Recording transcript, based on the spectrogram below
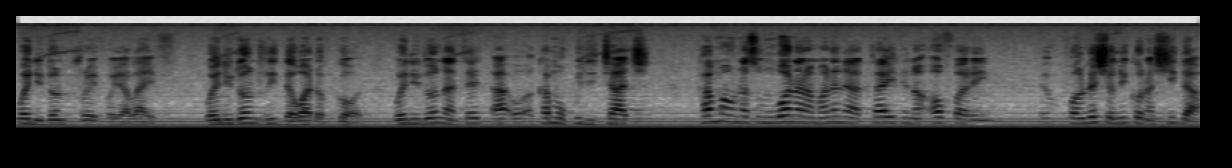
when you don't pray for your life when you don't read the word of god when you don't attend, uh, kama ukuji church. Kama unasumbuana na maneno ya tithe na offering eh, foundation iko na shida.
